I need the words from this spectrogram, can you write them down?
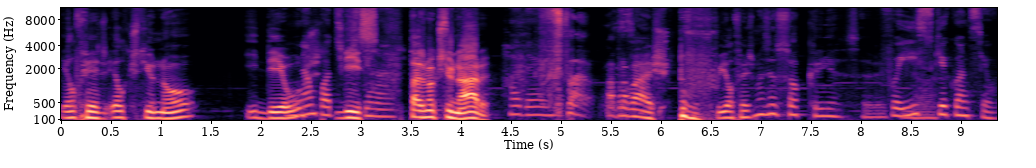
Ele fez, ele questionou e Deus disse. Estás-me a questionar? Lá para baixo. Tuf, e ele fez, mas eu só queria saber. Foi isso que aconteceu.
